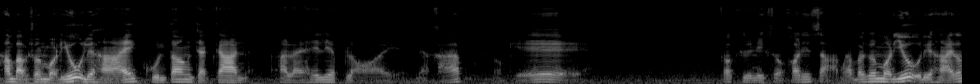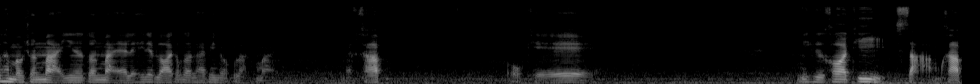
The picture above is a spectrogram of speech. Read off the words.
ทำบัตรประชาชนหมดอายุหรือหาย คุณต้องจัดการอะไรให้เรียบร้อยนะครับ โอเค ก็คือในส่วนข้อที่ 3 ครับบัตรประชนหมดอายุหรือหายต้องทำบัตรประชนใหม่ยืนยันตนใหม่อะไรให้เรียบร้อยกำหนดรายพี่นกหลักใหม่นะครับโอเค นี่คือข้อที่ 3 ครับ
